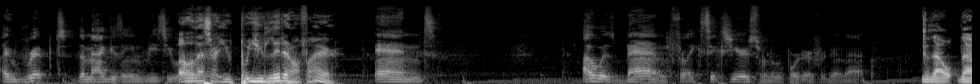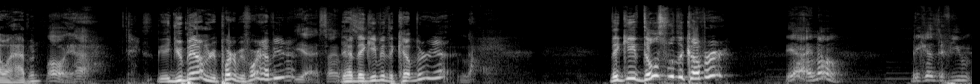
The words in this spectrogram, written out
I ripped the magazine VC. Oh, that's right. You put- you lit it on fire. And I was banned for like six years from the reporter for doing that. Is that that what happened? Oh yeah, You've been on the reporter before, have you? yes. I Have they give you the cover yet? no. They gave those for the cover. Yeah, I know. Because if you,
